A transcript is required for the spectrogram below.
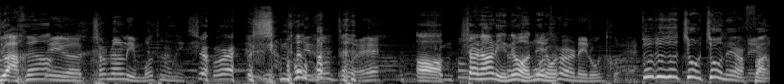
短夯那个商场里模特儿那。是不是？什么？那种腿？哦，商场里那种那种，模特那种腿，对对对，就就那样反，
